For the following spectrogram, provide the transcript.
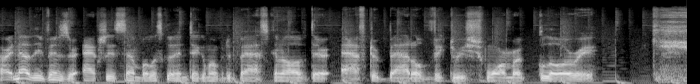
All right, now the Avengers are actually assembled. Let's go ahead and take a moment to bask in all of their after battle victory shawarma glory. Keith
